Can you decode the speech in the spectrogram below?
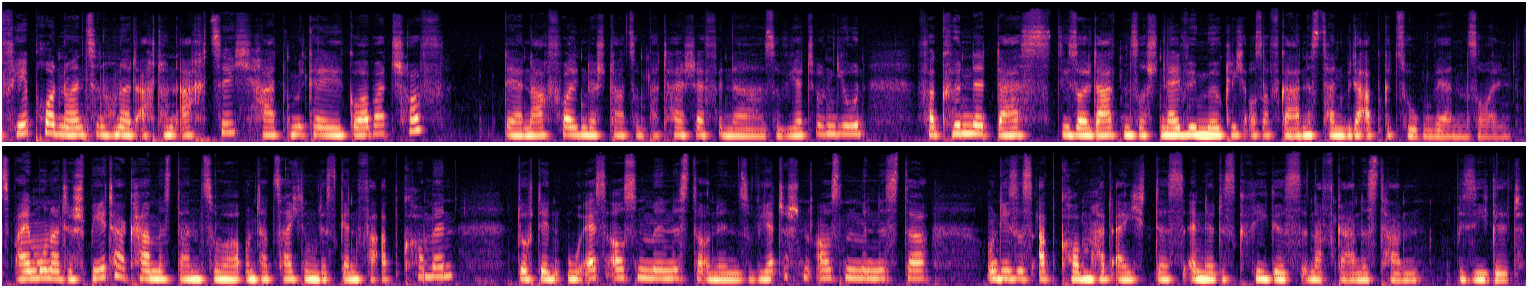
Februar 1988 hat Mikhail Gorbatschow, der nachfolgende Staats- und Parteichef in der Sowjetunion, verkündet, dass die Soldaten so schnell wie möglich aus Afghanistan wieder abgezogen werden sollen. Zwei Monate später kam es dann zur Unterzeichnung des Genfer Abkommen durch den US-Außenminister und den sowjetischen Außenminister. Und dieses Abkommen hat eigentlich das Ende des Krieges in Afghanistan besiegelt.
